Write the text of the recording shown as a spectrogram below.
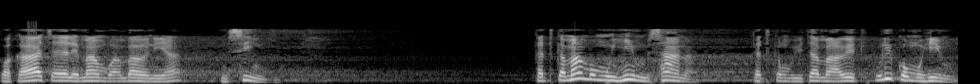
Wakaacha yale mambo ambayo ni ya msingi. Katika mambo muhimu sana katika mjitamaa wetu kuliko muhimu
